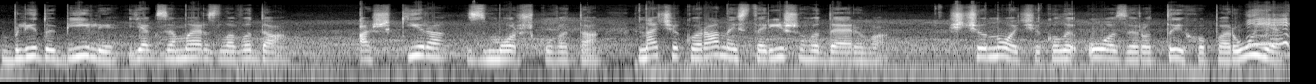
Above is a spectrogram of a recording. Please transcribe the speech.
блідобілі, як замерзла вода, а шкіра зморшкувата, наче кора найстарішого дерева. Щоночі, коли озеро тихо парує,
